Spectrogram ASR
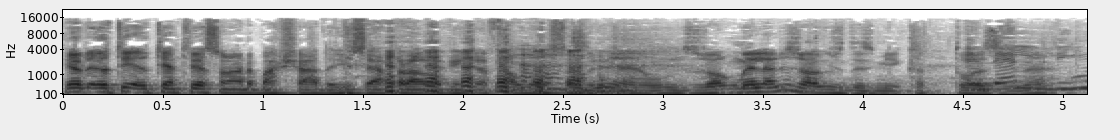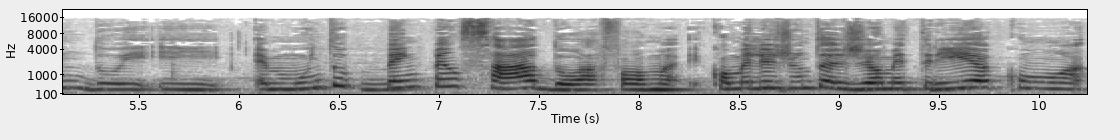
Eu, eu, tenho, eu tenho a trilha sonora baixada, isso é a prova que a gente já falou sobre. É um dos jogos- melhores jogos de 2014, ele é né? lindo e, e é muito bem pensado a forma como ele junta geometria com a...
